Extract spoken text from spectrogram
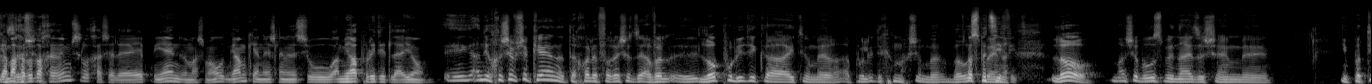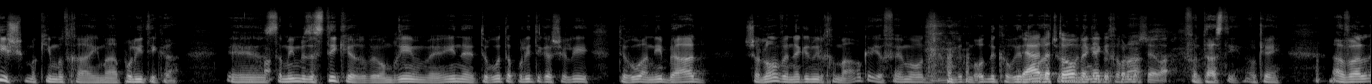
גם מחזות ש... אחרים שלך, של APN ומשמעות, גם כן יש להם איזושהי אמירה פוליטית להיום. אה, אני חושב שכן, אתה יכול לפרש את זה, אבל אה, לא פוליטיקה, הייתי אומר, הפוליטיקה, מה שבאוס לא ספציפית. לא, מה שבאוס בעיניי זה שהם אה, עם פטיש מכים אותך עם הפוליטיקה. נכון. שמים איזה סטיקר ואומרים, הנה, תראו את הפוליטיקה שלי, תראו, אני בעד שלום ונגד מלחמה. אוקיי, יפה מאוד, באמת מאוד מקורי. בעד הטוב ונגד כל מה שרע. פנטסטי, אוקיי. אבל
